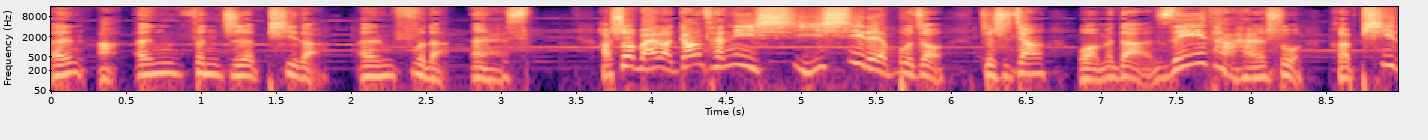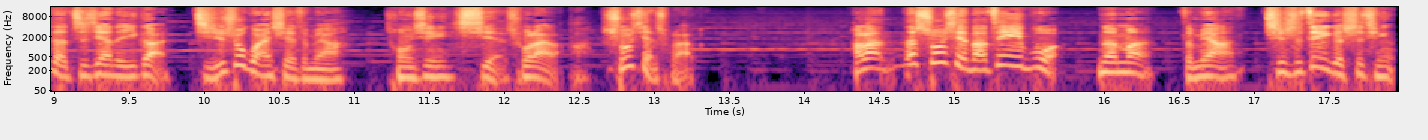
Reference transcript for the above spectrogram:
n 啊 n 分之 p 的 n 负的 ns。好，说白了，刚才那一系列步骤就是将我们的 zeta 函数和 p 的之间的一个级数关系怎么样重新写出来了啊？书写出来了。好了，那书写到这一步，那么。怎么样？其实这个事情，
